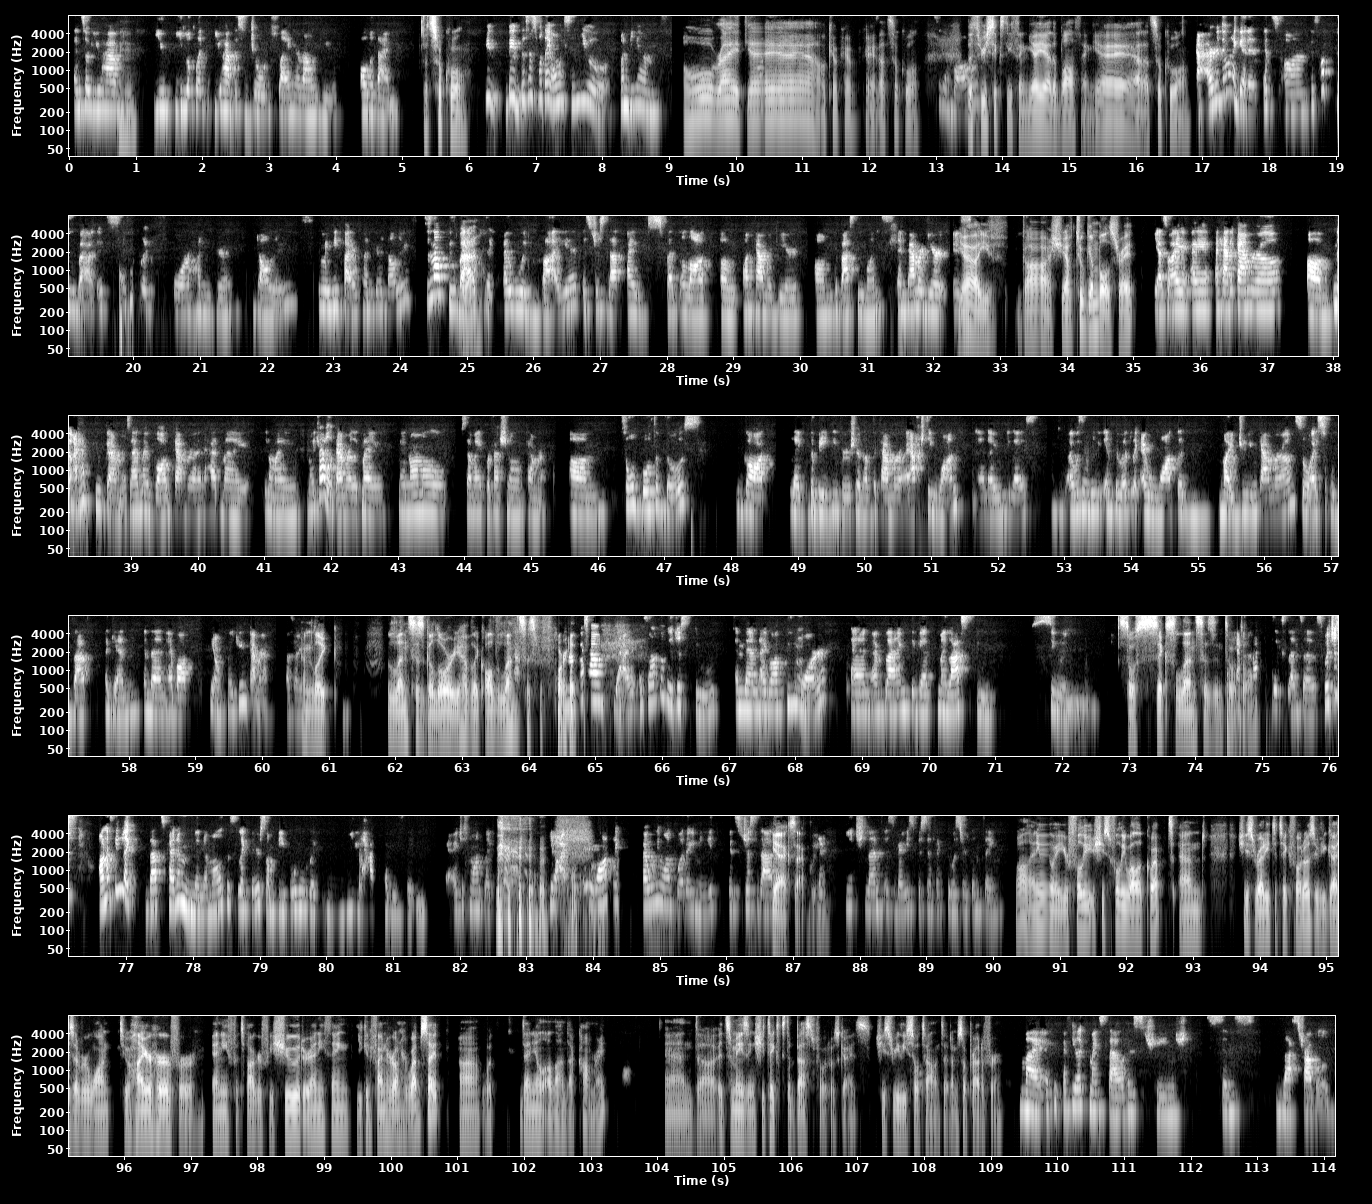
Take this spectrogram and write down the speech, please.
and so you have Mhm. you you look like you have this drone flying around you all the time. That's so cool. Babe, babe, this is what I always send you on DM. Oh, right. Yeah, yeah, yeah. Okay, okay, okay. That's so cool. It's like ball. The 360 thing. Yeah, yeah, the ball thing. Yeah, yeah, yeah. That's so cool. Yeah, I really want to get it. It's um, it's not too bad. It's I think like four hundred dollars. Maybe five hundred dollars. It's not too bad. Yeah. Like I would buy it. It's just that I've spent a lot of on camera gear um the past few months, and camera gear is yeah. You've gosh, you have two gimbals, right? Yeah. So I I, I had a camera. Um, no, I had two cameras. I had my vlog camera and I had my you know my my travel camera, like my my normal semi-professional camera. Um, sold both of those. Got like the baby version of the camera I actually want, and I realized I wasn't really into it. Like I wanted my dream camera, so I sold that again, and then I bought you know my dream camera. Oh, and like lenses galore. You have like all the lenses before it. I have, yeah, I started with just two, and then I got two more, and I'm planning to get my last two soon. So six lenses in total. Yeah, six lenses, which is honestly like that's kind of minimal because like there's some people who like really have everything. I just want like you know I, I, want like I only want what I need. It's just that yeah exactly. Like, each lens is very specific to a certain thing. Well, anyway, you're fully she's fully well equipped and she's ready to take photos. If you guys ever want to hire her for any photography shoot or anything, you can find her on her website. Uh, what daniellealan.com, right? and uh, it's amazing. She takes the best photos, guys. She's really so talented. I'm so proud of her. My, I feel like my style has changed since last traveled.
